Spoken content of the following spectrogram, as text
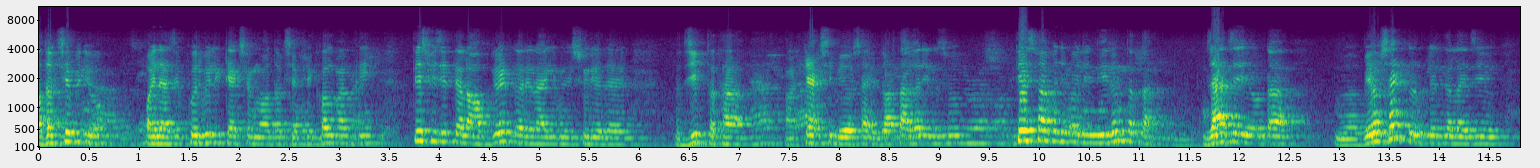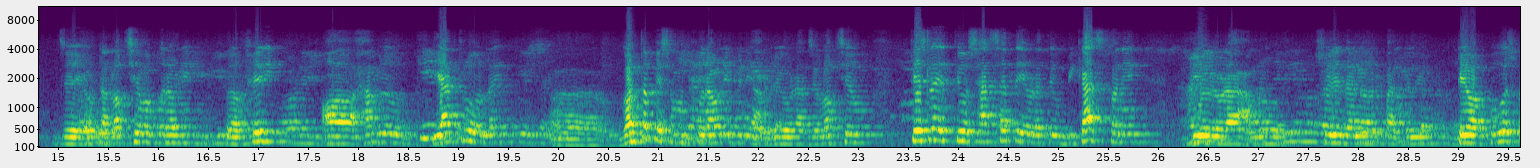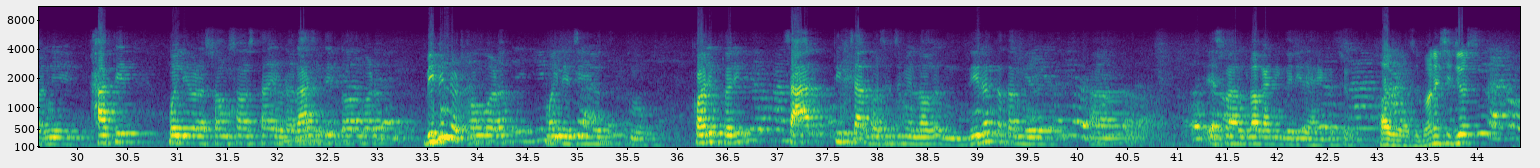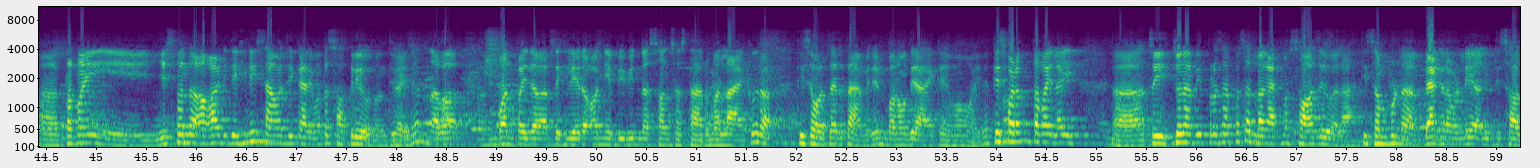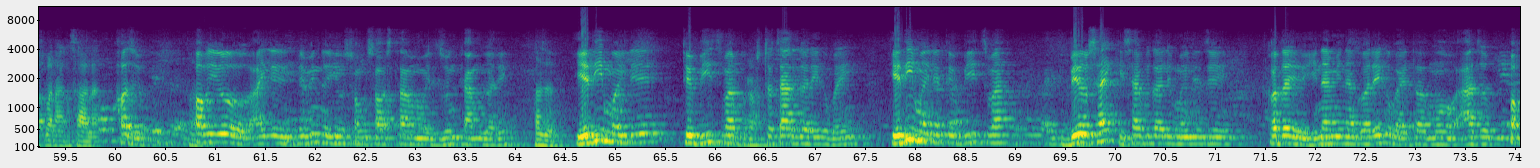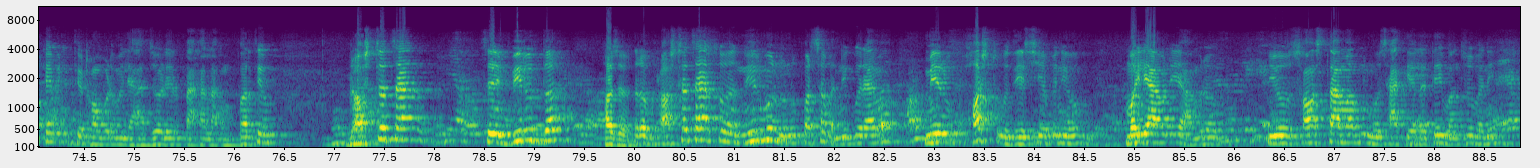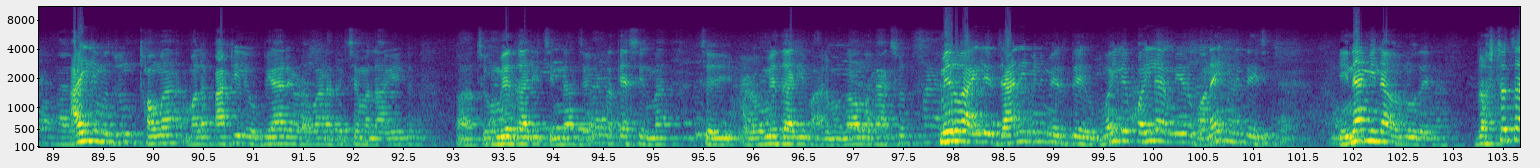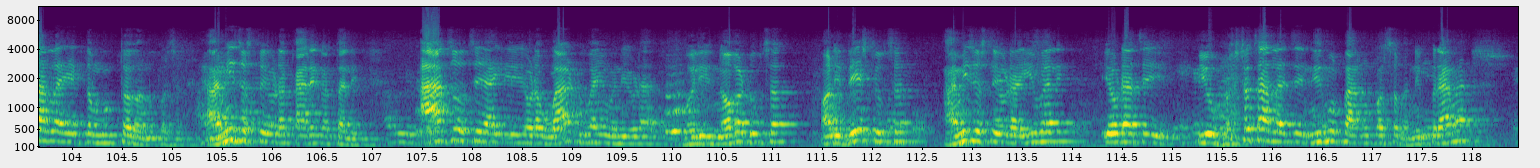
अध्यक्ष पनि हो। पहिला चाहिँ पूर्वेली ट्याक्सीको अध्यक्ष फिक्कलमा थिएँ। त्यसपछि त्यसलाई अपग्रेड गरेर अहिले मैले सूर्योदय जिप तथा ट्याक्सी व्यवसाय दर्ता गरेको छु। त्यसमा पनि मैले निरन्तरता जहाँ चाहिँ एउटा व्यावसायिक रूपले त्यसलाई चाहिँ चाहिँ एउटा लक्ष्यमा पुर्याउने र फेरि हाम्रो यात्रुहरूलाई गन्तव्यसम्म पुर्याउने पनि हाम्रो एउटा चाहिँ लक्ष्य हो। त्यसलाई त्यो साथसाथै एउटा त्यो विकास पनि यो एउटा हाम्रो सूर्यदय नगरपालिकाले टेवा पुगोस् भन्ने खातिर मैले एउटा सङ्घ संस्था एउटा राजनीतिक दलबाट विभिन्न ठाउँबाट मैले चाहिँ यो करिब करिब चार तिन चार वर्ष चाहिँ मैले लग निरन्तरता मेरो यसमा लगानी गरिरहेको छु। हजुर हजुर। भनेपछि जोस् तपाईँ यसभन्दा अगाडिदेखि नै सामाजिक कार्यमा त सक्रिय हुनुहुन्थ्यो होइन? अब वन पैदावारदेखि लिएर अन्य विभिन्न सङ्घ संस्थाहरूमा लागेको र ती समाचार त हामीले पनि बनाउँदै आएकै हौँ होइन? त्यसबाट पनि तपाईँलाई चाहिँ चुनावी प्रचार प्रसार लगायतमा सहजै होला। ती सम्पूर्ण ब्याकग्राउन्डले अलिकति सहज बनाएको छ होला। हजुर। अब यो अहिले विभिन्न यो सङ्घ संस्थामा मैले जुन काम गरेँ हजुर। यदि मैले त्यो बिचमा भ्रष्टाचार गरेको भए यदि मैले त्यो बिचमा व्यावसायिक हिसाब किताबले मैले चाहिँ कतै हिनामिना गरेको भए त म आज पक्कै पनि त्यो ठाउँबाट मैले हात जोडेर पाखा लाग्नु पर्थ्यो। भ्रष्टाचार चाहिँ विरुद्ध हजुर। र भ्रष्टाचारको निर्मूल हुनुपर्छ भन्ने कुरामा मेरो फर्स्ट उद्देश्य पनि हो। मैले आउने हाम्रो यो संस्थामा पनि म साथीहरूलाई त्यही भन्छु भने अहिले म जुन ठाउँमा मलाई पार्टीले उभ्याएर एउटा अध्यक्षमा लागेको चाहिँ उम्मेदवारी चिन्ह चाहिँ प्रत्याशीमा चाहिँ एउटा उम्मेदवारी भएर म गाउँमा गएको छु। मेरो अहिले जाने पनि मेरो त्यही हो। मैले पहिला मेरो भनाइ पनि त्यही छ। हिनामिना हुनु हुँदैन। भ्रष्टाचारलाई एकदम मुक्त गर्नुपर्छ। हामी जस्तो एउटा कार्यकर्ताले आज चाहिँ अहिले एउटा वार्ड डुबायौँ भने एउटा भोलि नगर डुब्छ अनि देश डुब्छ। हामी जस्तो एउटा युवाले एउटा चाहिँ यो भ्रष्टाचारलाई चाहिँ निर्मूल पार्नुपर्छ भन्ने कुरामा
